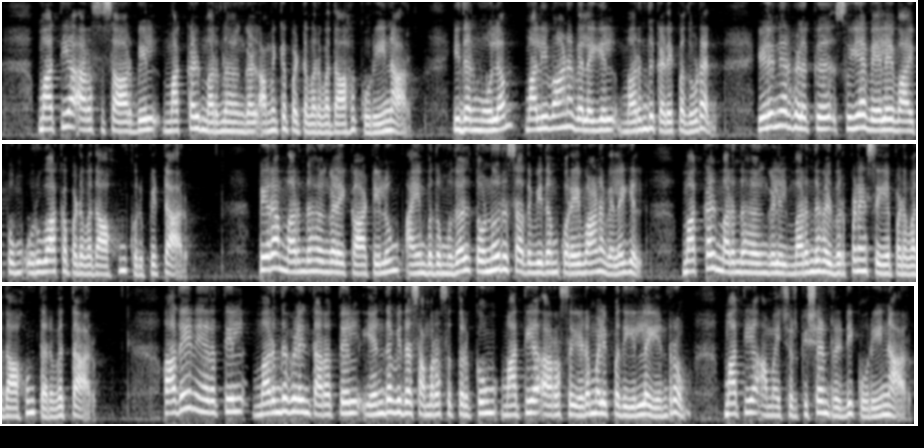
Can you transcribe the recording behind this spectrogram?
மத்திய அரசு சார்பில் மக்கள் மருந்தகங்கள் அமைக்கப்பட்டு வருவதாக கூறினார். இதன் மூலம் மலிவான விலையில் மருந்து கிடைப்பதுடன் இளைஞர்களுக்கு சுய வேலைவாய்ப்பும் உருவாக்கப்படுவதாகவும் குறிப்பிட்டார். பிற மருந்தகங்களை காட்டிலும் ஐம்பது முதல் தொண்ணூறு சதவீதம் குறைவான விலையில் மக்கள் மருந்தகங்களில் மருந்துகள் விற்பனை செய்யப்படுவதாகவும் தெரிவித்தார். அதே நேரத்தில் மருந்துகளின் தரத்தில் எந்தவித சமரசத்திற்கும் மத்திய அரசு இடமளிப்பது இல்லை என்றும் மத்திய அமைச்சர் கிஷன் ரெட்டி கூறினார்.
